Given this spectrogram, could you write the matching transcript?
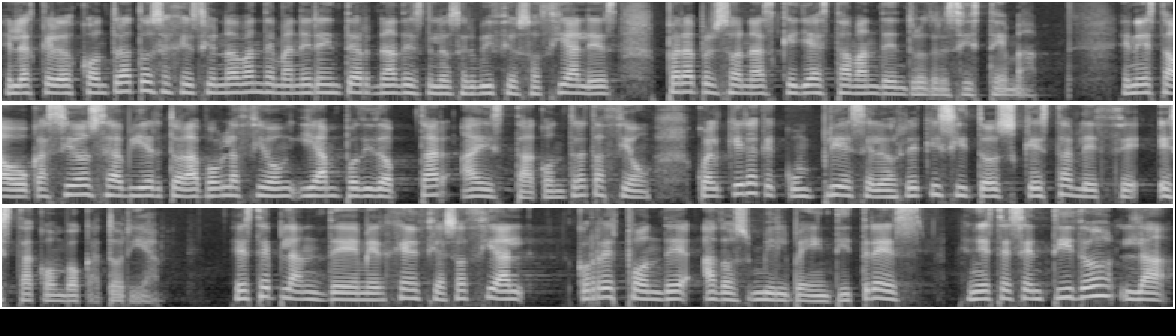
en las que los contratos se gestionaban de manera interna desde los servicios sociales para personas que ya estaban dentro del sistema. En esta ocasión se ha abierto a la población y han podido optar a esta contratación cualquiera que cumpliese los requisitos que establece esta convocatoria. Este plan de emergencia social corresponde a 2023. En este sentido, la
